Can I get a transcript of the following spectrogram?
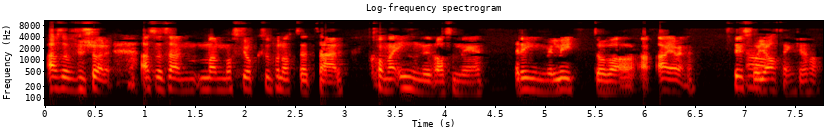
Alltså förstår du? Alltså, så här, man måste ju också på något sätt så här, komma in i vad som är rimligt och vad... Ja, jag vet inte. Det är så Ja. jag tänker. ha.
